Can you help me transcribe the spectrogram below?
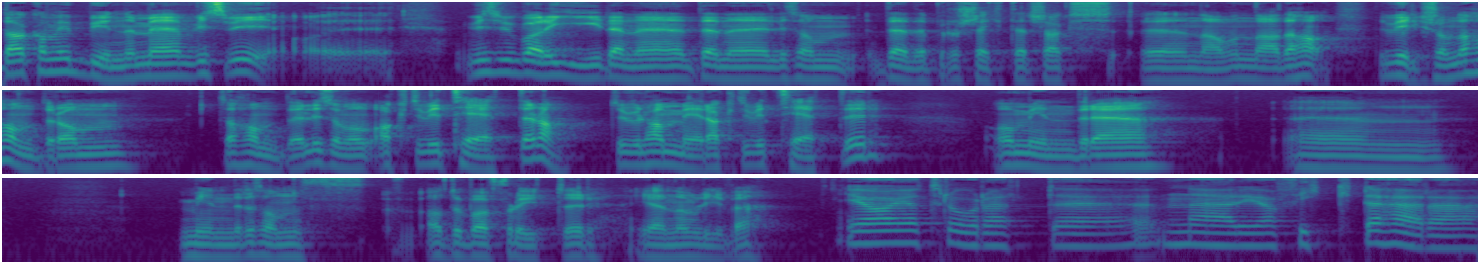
Da kan vi begynne med Hvis vi, hvis vi bare gir denne, denne, liksom, denne, prosjektet et slags uh, navn da, det, det, virker som det handler om Det handler liksom om aktiviteter, da. Du vil ha mer aktiviteter og mindre um, Mindre sånn at du bare flyter gjennom livet. Ja, jag tror att eh, när jag fick det här eh,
